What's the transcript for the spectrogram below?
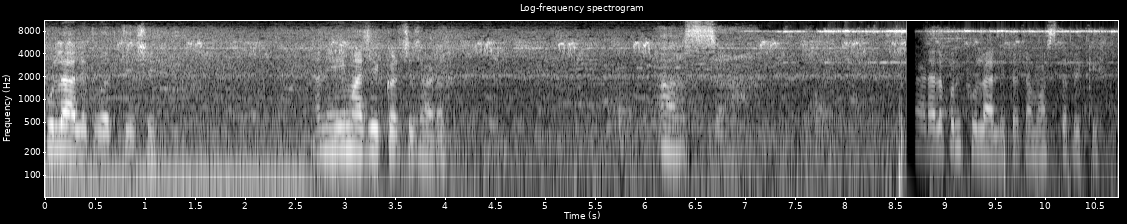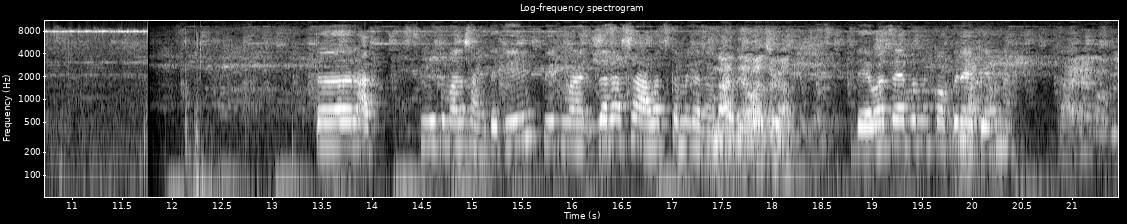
फुलं आलेत वरती अशी. आणि ही माझी इकडची झाडं. असं. झाडाला पण फुलं आलीत आता मस्तपैकी. तर आता मी तुम्हाला सांगते की पीठ मा जरा असा आवाज कमी करा. देवाचं गाणं चाललं देवाचं आहे पण कॉपीराईट येईल ना. काय ना कॉपी.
